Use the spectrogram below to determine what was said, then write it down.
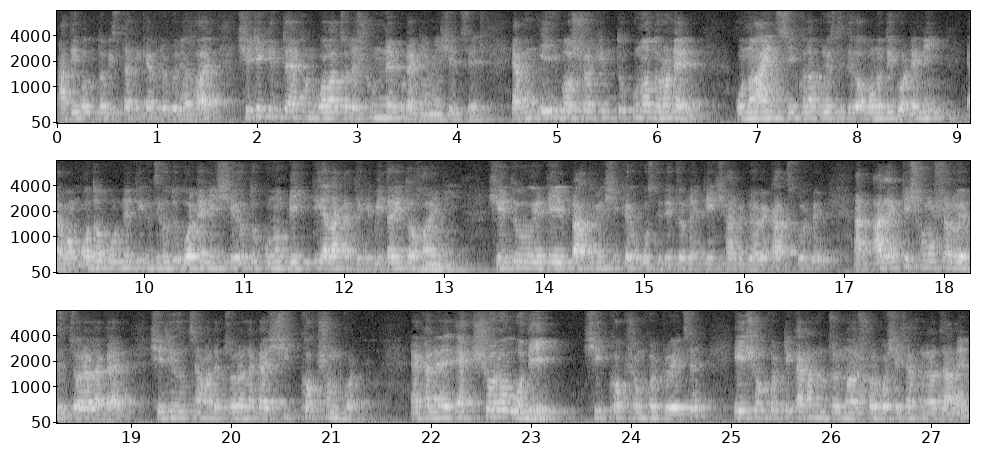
আধিপত্য বিস্তারকে কেন্দ্র করে হয়, সেটি কিন্তু এখন বলা চলে শূন্যের কোটায় নেমে এসেছে। এবং এই বছর কিন্তু কোনো ধরনের কোনো আইন শৃঙ্খলা পরিস্থিতির অবনতি ঘটেনি এবং অধোন্নতি যেহেতু ঘটেনি, সেহেতু কোনো ব্যক্তি এলাকা থেকে বিতাড়িত হয়নি। সেহেতু এটি প্রাথমিক শিক্ষার উপস্থিতির জন্য একটি সার্বিকভাবে কাজ করবে। আর আরেকটি সমস্যা রয়েছে চোর এলাকায়, সেটি হচ্ছে আমাদের চোর এলাকায় শিক্ষক সংকট। এখানে একশোরও অধিক শিক্ষক সংকট রয়েছে। এই সংকটটি কাটানোর জন্য সর্বশেষ আপনারা জানেন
